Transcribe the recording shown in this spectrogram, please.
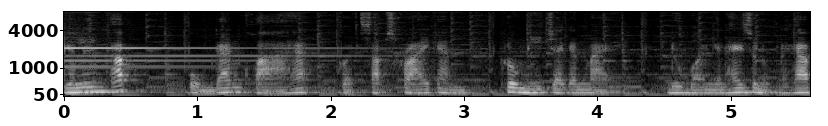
อย่าลืมครับปุ่มด้านขวาฮะกด subscribe กัน พรุ่งนี้เจอกันใหม่ ดูบอลกันให้สนุกนะครับ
